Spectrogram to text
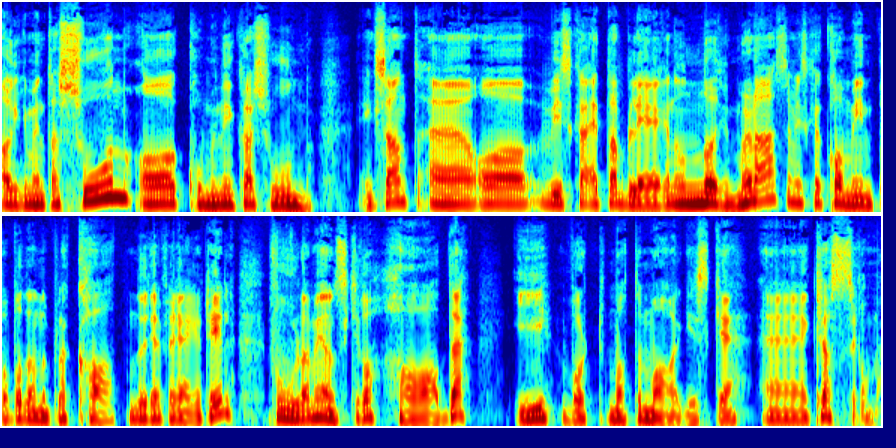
argumentasjon og kommunikasjon. Ikke sant? Eh, og vi skal etablere noen normer da, som vi skal komme inn på på denne plakaten du refererer til, for hvordan vi ønsker å ha det i vårt matemagiske eh, klasserom.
